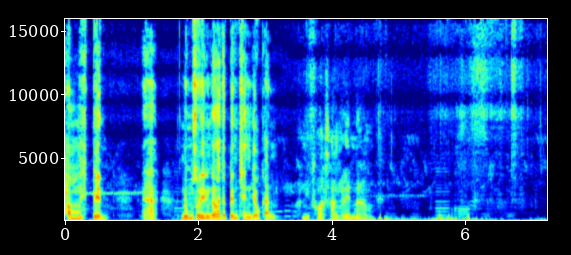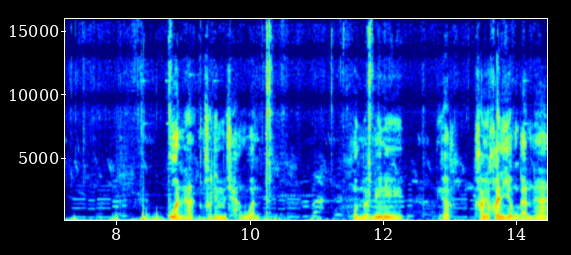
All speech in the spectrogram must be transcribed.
ทำไม่เป็นนะฮะหนุ่มสุรินก็น่าจะเป็นเช่นเดียวกันอันนี้พ่อสั่งเล่นน้ำอ้วนฮะสุรินเป็นช้างอ้วนหุ่นแบบนี้นี่นะครับเขาไม่ค่อยนิยมกันนะฮะ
